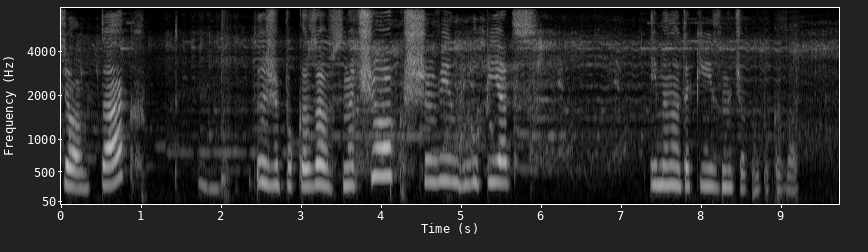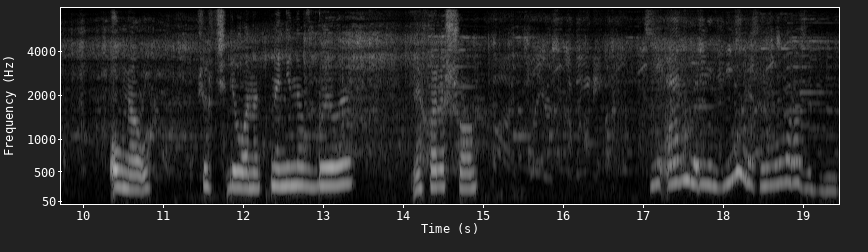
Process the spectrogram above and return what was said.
Все, так. Ти вже показав значок, що він глупець. Іменно такий значок він показав. Оу, oh, no. Чуть Леона мені не вбили. Нехорошо. Ті Angry Viewers мене зараз вб'ють.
